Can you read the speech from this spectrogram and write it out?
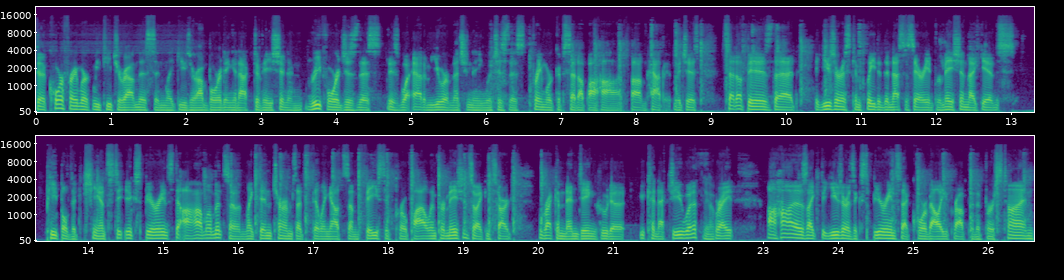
the core framework we teach around this and like user onboarding and activation and reforge is this is what adam you were mentioning which is this framework of setup aha um, habit which is setup is that the user has completed the necessary information that gives people the chance to experience the aha moment so in linkedin terms that's filling out some basic profile information so i can start recommending who to connect you with yep. right aha is like the user has experienced that core value prop for the first time.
